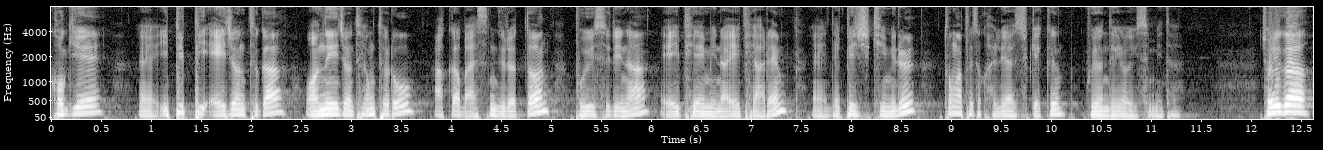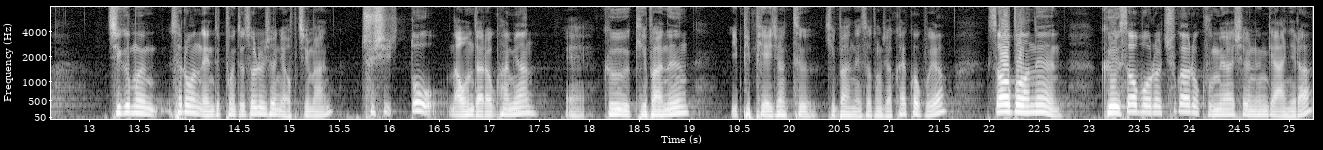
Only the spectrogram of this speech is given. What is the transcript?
거기에 예, EPP 에이전트가 one agent 형태로 아까 말씀드렸던 V3나 APM이나 APrM, 예, 내PC지키미를 통합해서 관리할 수 있게끔 구현되어 있습니다. 저희가 지금은 새로운 endpoint 솔루션이 없지만 출시 또 나온다라고 하면 예, 그 기반은 EPP 에이전트 기반에서 동작할 거고요. 서버는 그 서버를 추가로 구매하시는 게 아니라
